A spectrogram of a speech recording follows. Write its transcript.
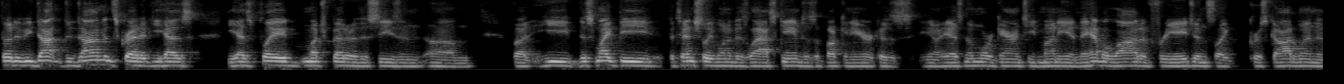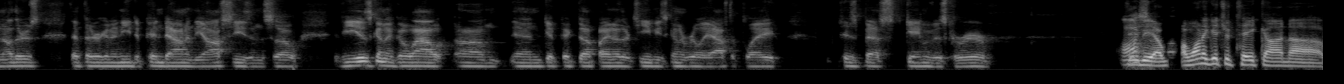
Though to be Don, to Donovan's credit, he has he has played much better this season. Um, but he this might be potentially one of his last games as a Buccaneer because you know he has no more guaranteed money, and they have a lot of free agents like Chris Godwin and others that they're going to need to pin down in the offseason. So if he is going to go out um, and get picked up by another team, he's going to really have to play his best game of his career. Awesome. I, I want to get your take on uh,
